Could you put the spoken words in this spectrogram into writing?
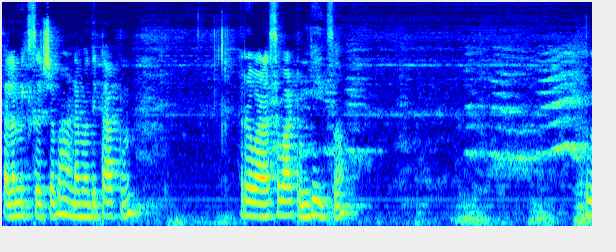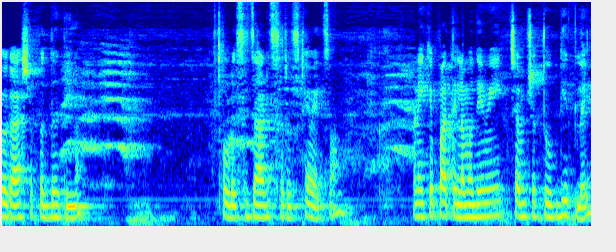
त्याला मिक्सरच्या भांड्यामध्ये टाकून रवाळ असं वाटून घ्यायचं. हे बघा अशा पद्धतीनं. थोडंसं जाडसरच ठेवायचं. आणि एका पातेल्यामध्ये मी एक चमचा तूप घेतलं आहे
